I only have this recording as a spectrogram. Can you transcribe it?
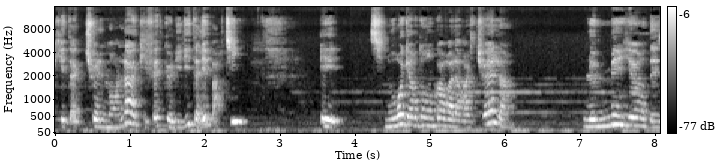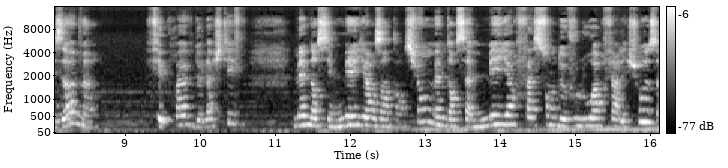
qui est actuellement là, qui fait que Lilith, elle est partie. Et si nous regardons encore à l'heure actuelle, le meilleur des hommes fait preuve de lâcheté. Même dans ses meilleures intentions, même dans sa meilleure façon de vouloir faire les choses,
